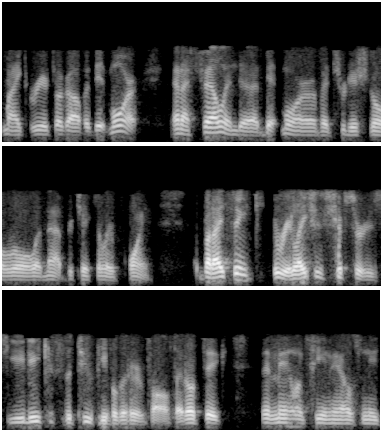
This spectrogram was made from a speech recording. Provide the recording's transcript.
my career took off a bit more, and I fell into a bit more of a traditional role in that particular point. But I think relationships are as unique as the two people that are involved. I don't think that male and females need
